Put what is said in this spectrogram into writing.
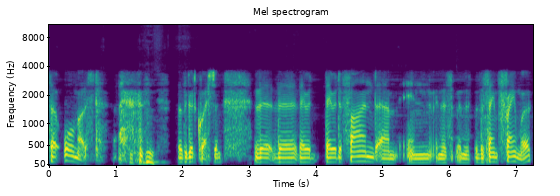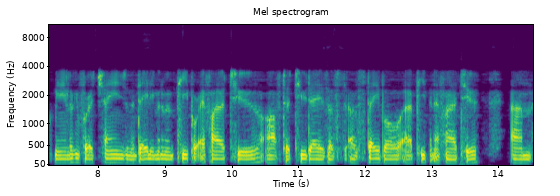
so almost. That's a good question. The, the, they were they were defined um, in, in, this, in the same framework, meaning looking for a change in the daily minimum PEEP or FiO2 after two days of, of stable uh, PEEP and FiO2. Um,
